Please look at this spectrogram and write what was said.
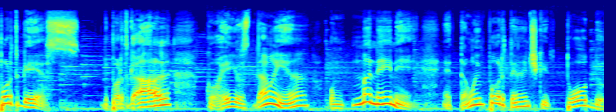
português de Portugal, Correios da Manhã, o manene é tão importante que todo,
